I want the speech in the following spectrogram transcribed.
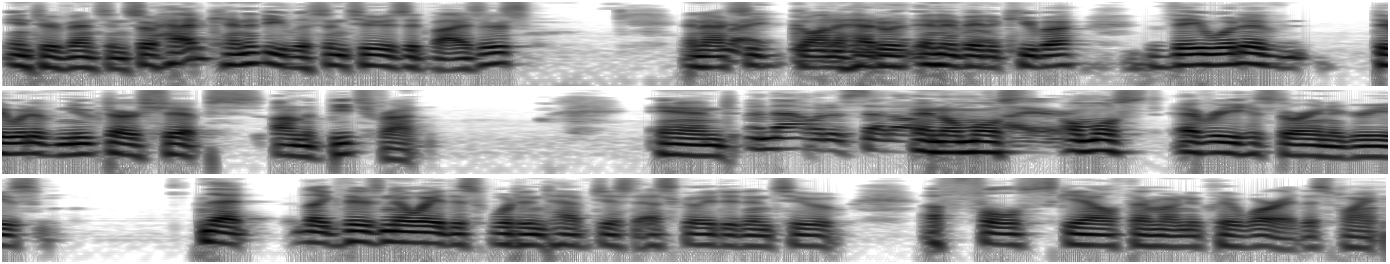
intervention. So had Kennedy listened to his advisors and actually Right. Gone ahead with and invaded Cuba, they would have they would have nuked our ships on the beachfront. And and that would have set off and almost entire- almost every historian agrees that like there's no way this wouldn't have just escalated into a full scale thermonuclear war at this point.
